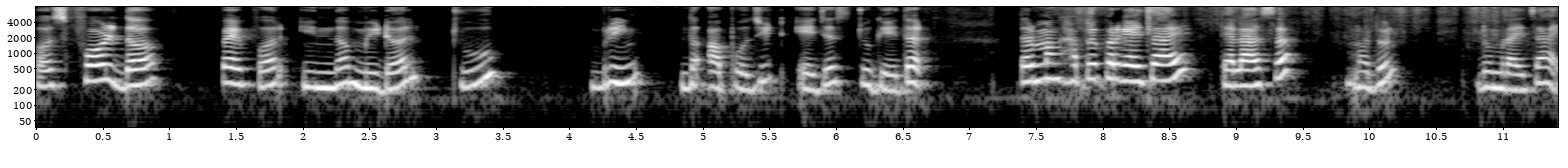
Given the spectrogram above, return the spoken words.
us fold the paper in the middle to bring the opposite edges together तर मग हा पेपर घ्यायचा आहे. त्याला असं मधून दुमडायचं आहे.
